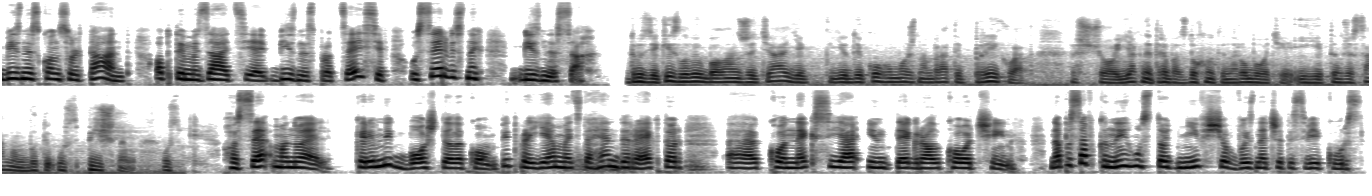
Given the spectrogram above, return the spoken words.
бізнес-консультант, оптимізація бізнес-процесів у сервісних бізнесах. Друзі, який зловив баланс життя, як, від якого можна брати приклад, що як не треба здохнути на роботі і тим же самим бути успішним. Усп- Хосе Мануель, керівник Bosch Telecom, підприємець та гендиректор Connexia Integral Coaching. Написав книгу «100 днів, щоб визначити свій курс.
